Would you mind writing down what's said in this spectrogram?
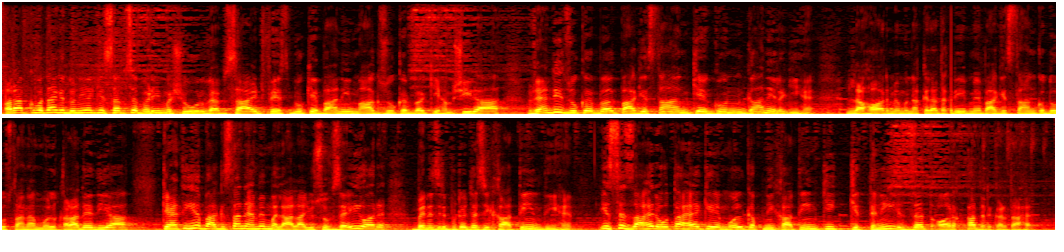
اور آپ کو بتائیں کہ دنیا کی سب سے بڑی مشہور ویب سائٹ فیس بک کے بانی مارک زوکربرگ کی ہمشیرہ رینڈی زوکربرگ پاکستان کے گن گانے لگی ہیں۔ لاہور میں منعقدہ تقریب میں پاکستان کو دوستانہ ملک قرار دے دیا۔ کہتی ہیں، پاکستان نے ہمیں ملالہ یوسف زئی اور بینظیر بھٹو جیسی خواتین دی ہیں۔ اس سے ظاہر ہوتا ہے کہ ملک اپنی خواتین کی کتنی عزت اور قدر کرتا ہے۔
